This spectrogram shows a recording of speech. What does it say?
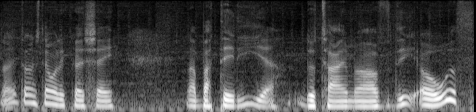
Né? Então a gente tem o Ali Cash aí na bateria do Time of the Oath.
